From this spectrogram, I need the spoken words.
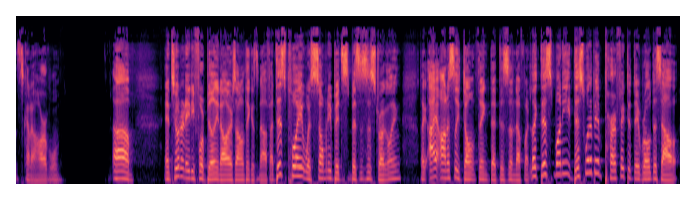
it's kind of horrible. Um, and two hundred eighty four billion dollars, I don't think it's enough at this point. With so many businesses struggling, like I honestly don't think that this is enough money. Like this money, this would have been perfect if they rolled this out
